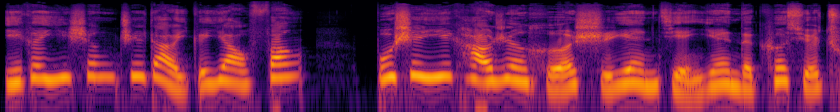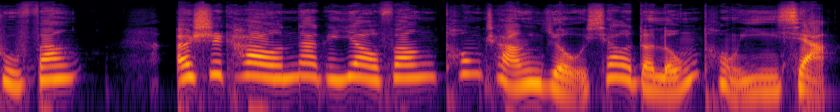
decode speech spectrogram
一个医生知道一个药方，不是依靠任何实验检验的科学处方，而是靠那个药方通常有效的笼统印象。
